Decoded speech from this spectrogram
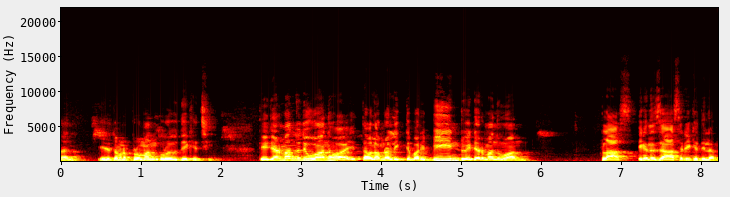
তাই না? এটা তো আমরা প্রমাণ করেও দেখেছি। তো এটার মান যদি ওয়ান হয়, তাহলে আমরা লিখতে পারি বি ইন্টু এটার মান ওয়ান প্লাস এখানে যা আছে রেখে দিলাম।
